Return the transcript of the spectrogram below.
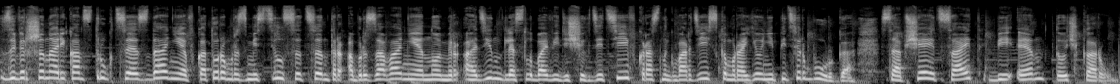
Завершена реконструкция здания, в котором разместился Центр образования номер один для слабовидящих детей в Красногвардейском районе Петербурга, сообщает сайт bn.ru.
